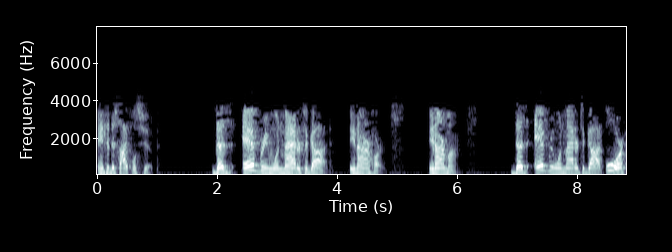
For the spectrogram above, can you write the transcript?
and to discipleship? Does everyone matter to God in our hearts, in our minds? Does everyone matter to God? Or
